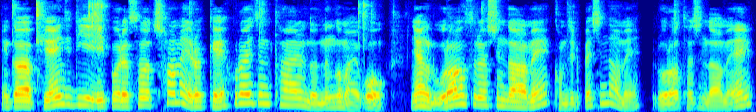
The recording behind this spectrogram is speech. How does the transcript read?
그러니까 비하인드 D8볼에서 처음에 이렇게 horizontal 넣는 거 말고 그냥 rollout을 하신 다음에 검지를 빼신 다음에 rollout 하신 다음에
